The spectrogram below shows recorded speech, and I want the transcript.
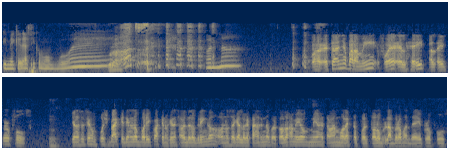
Y me quedé así como, bueno, ¿What? pues no. Pues este año para mí fue el hate al April Fools. Mm. Yo no sé si es un pushback que tienen los boricuas que no quieren saber de los gringos o no sé qué es lo que están haciendo, pero todos los amigos míos estaban molestos por todas las bromas de April Fools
